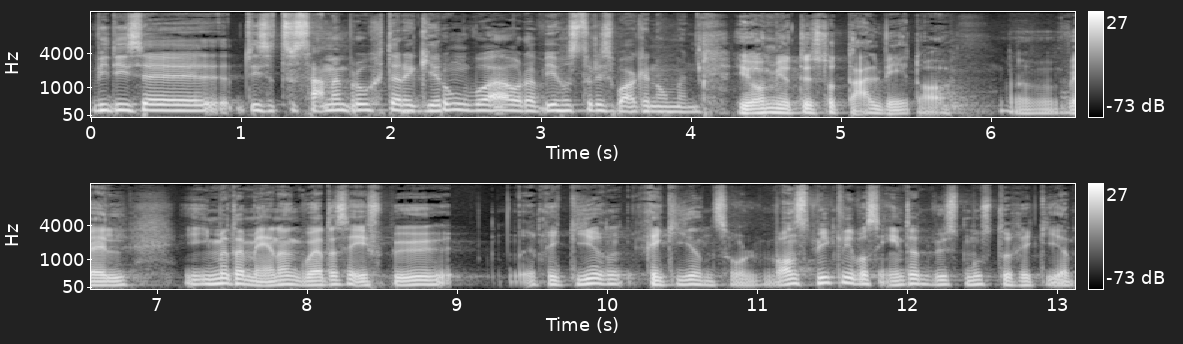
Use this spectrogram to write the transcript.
wie diese, dieser Zusammenbruch der Regierung war oder wie hast du das wahrgenommen? Ja, mir hat das total weh da, äh, weil ich immer der Meinung war, dass FPÖ regieren, regieren soll. Wenn du wirklich was ändern willst, musst du regieren.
